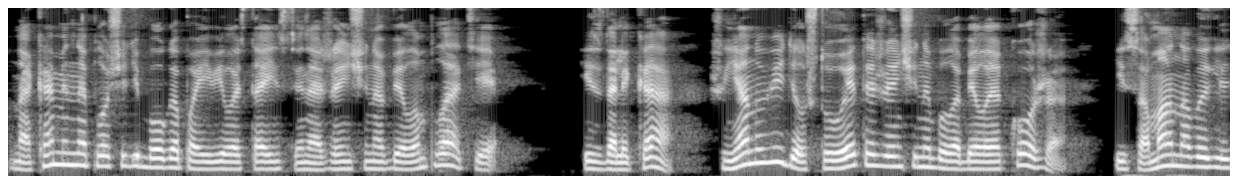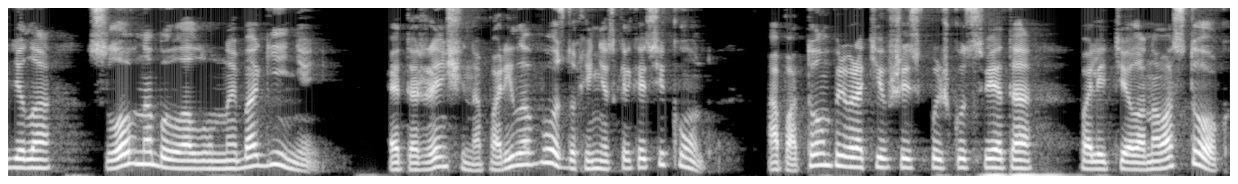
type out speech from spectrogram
на каменной площади бога появилась таинственная женщина в белом платье. Издалека Шиян увидел, что у этой женщины была белая кожа, и сама она выглядела, словно была лунной богиней. Эта женщина парила в воздухе несколько секунд, а потом, превратившись в пышку света, полетела на восток.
